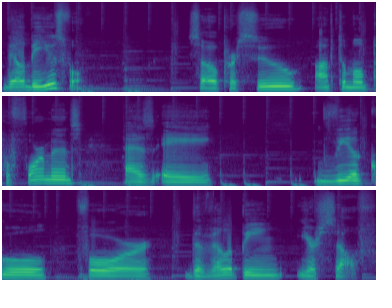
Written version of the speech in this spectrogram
they'll be useful. So pursue optimal performance as a vehicle for developing yourself,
